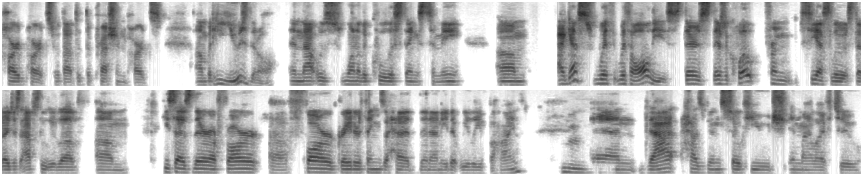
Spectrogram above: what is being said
hard parts, without the depression parts. Um, but He used it all, and that was one of the coolest things to me. Um, I guess with with all these, there's there's a quote from C.S. Lewis that I just absolutely love. Um, he says there are far uh, far greater things ahead than any that we leave behind, mm-hmm. and that has been so huge in my life too.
